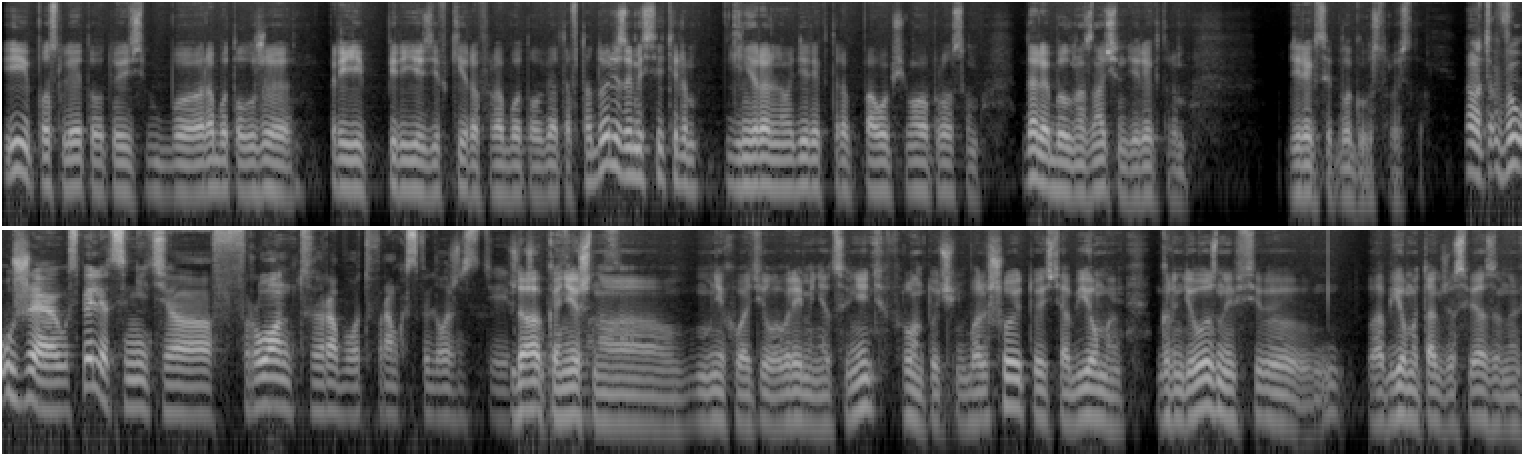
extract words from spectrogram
и после этого, то есть, работал уже при переезде в Киров, работал в Вятавтодоре заместителем генерального директора по общим вопросам. Далее был назначен директором дирекции благоустройства. Ну, вот вы уже успели оценить э, фронт работы в рамках своей должности? Да, конечно, мне хватило времени оценить. Фронт очень большой, то есть объемы грандиозные, все, объемы также связаны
